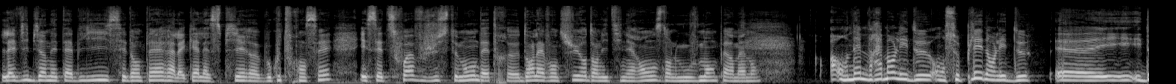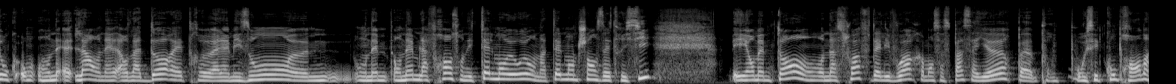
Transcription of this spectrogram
la vie bien établie, sédentaire, à laquelle aspirent beaucoup de Français, et cette soif justement d'être dans l'aventure, dans l'itinérance, dans le mouvement permanent? On aime vraiment les deux, on se plaît dans les deux. Euh, et, donc on, là, on, on, adore être à la maison, euh, on, aime, on aime la France, on est tellement heureux, on a tellement de chance d'être ici. Et en même temps, on a soif d'aller voir comment ça se passe ailleurs pour, pour essayer de comprendre.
